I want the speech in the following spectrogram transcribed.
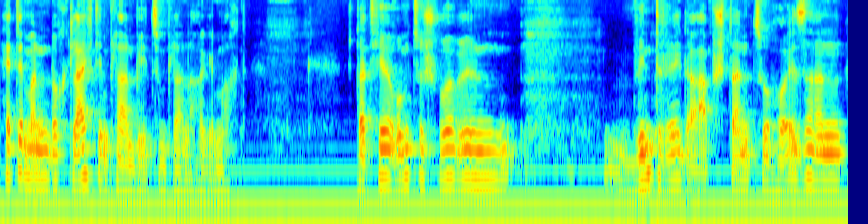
hätte man doch gleich den Plan B zum Plan A gemacht. Statt hier rumzuschwurbeln, Windräder, Abstand zu Häusern,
